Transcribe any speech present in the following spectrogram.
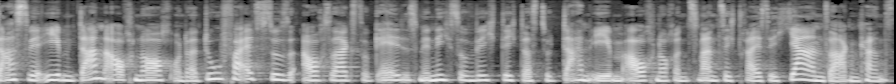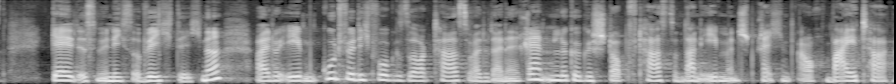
dass wir eben dann auch noch, oder du, falls du auch sagst, so Geld ist mir nicht so wichtig, dass du dann eben auch noch in 20, 30 Jahren sagen kannst, Geld ist mir nicht so wichtig, ne? Weil du eben gut für dich vorgesorgt hast, weil du deine Rentenlücke gestopft hast und dann eben entsprechend auch weiter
